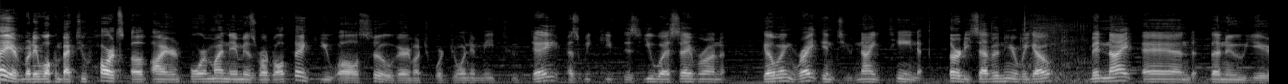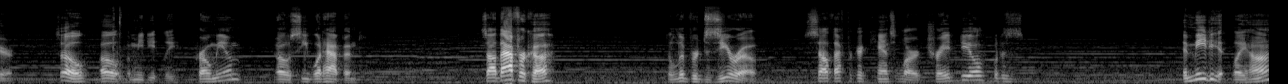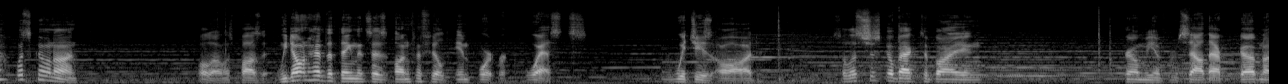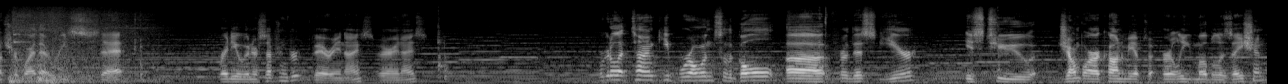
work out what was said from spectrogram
Hey everybody, welcome back to Hearts of Iron 4. My name is Redwall. Thank you all so very much for joining me today as we keep this USA run going right into 1937. Here we go. Midnight and the new year. So, oh, immediately. Chromium? Oh, see what happened. South Africa delivered zero. South Africa cancel our trade deal? What is... Immediately, huh? What's going on? Hold on, let's pause it. We don't have the thing that says unfulfilled import requests, which is odd. So let's just go back to buying chromium from South Africa. I'm not sure why that reset. Radio interception group, very nice, very nice. We're gonna let time keep rolling. So the goal uh, for this year is to jump our economy up to early mobilization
